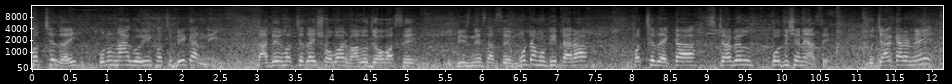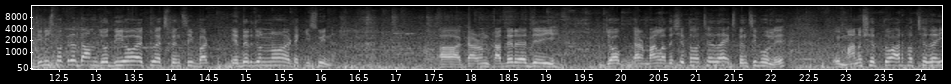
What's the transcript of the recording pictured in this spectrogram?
হচ্ছে যাই, কোনো নাগরিক হচ্ছে বেকার নেই। তাদের হচ্ছে যাই সবার ভালো জব আছে বিজনেস আছে, মোটামুটি তারা হচ্ছে যে একটা স্টেবল পজিশনে আছে। তো যার কারণে জিনিসপত্রের দাম যদিও একটু এক্সপেন্সিভ বাট এদের জন্য এটা কিছুই না। কারণ তাদের যেই জব কারণ বাংলাদেশে তো হচ্ছে যাই এক্সপেন্সিভ হলে ওই মানুষের তো আর হচ্ছে যাই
